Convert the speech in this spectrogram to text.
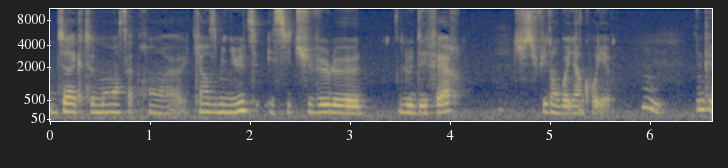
directement, ça prend euh, 15 minutes. Et si tu veux le, le défaire, il suffit d'envoyer un courrier. Ok.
